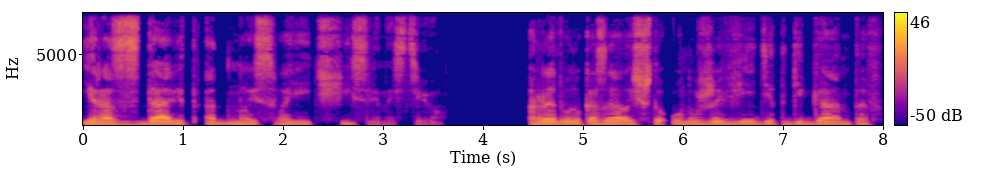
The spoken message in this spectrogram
и раздавит одной своей численностью. Редвуду казалось, что он уже видит гигантов,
